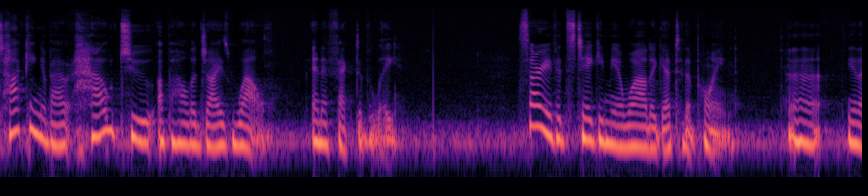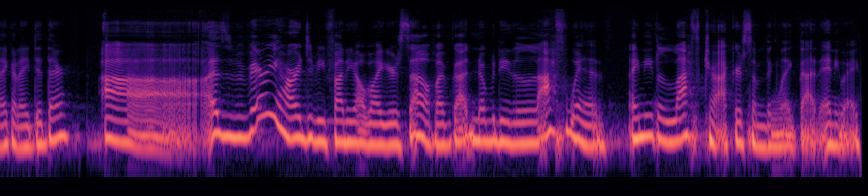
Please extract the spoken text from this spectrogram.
talking about how to apologize well and effectively. Sorry if it's taking me a while to get to the point. you like what I did there? Uh, it's very hard to be funny all by yourself. I've got nobody to laugh with. I need a laugh track or something like that. Anyway,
